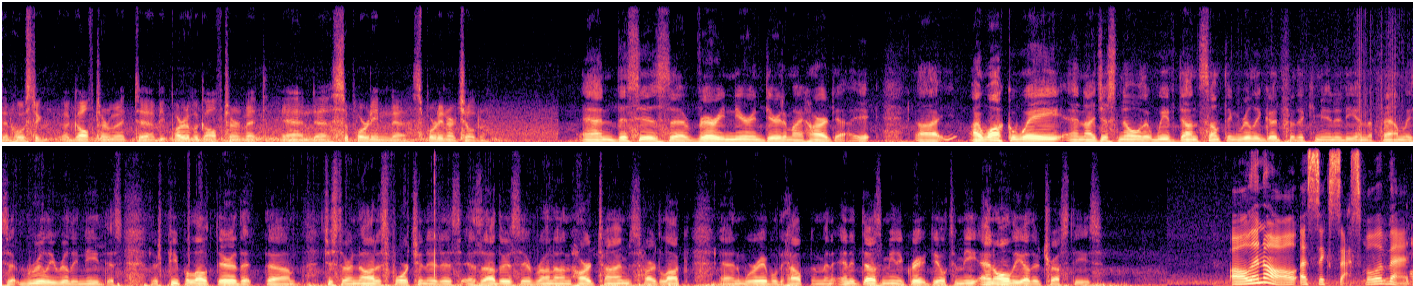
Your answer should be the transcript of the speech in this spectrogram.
than host a, a golf tournament, be part of a golf tournament, and supporting, supporting our children. And this is very near and dear to my heart. It, uh, I walk away and I just know that we've done something really good for the community and the families that really, really need this. There's people out there that um, just are not as fortunate as, as others. They've run on hard times, hard luck, and we're able to help them. And, and it does mean a great deal to me and all the other trustees. All in all, a successful event.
